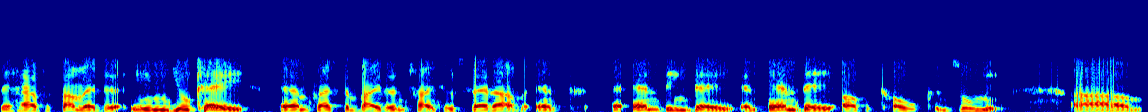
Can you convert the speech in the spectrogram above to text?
they have a summit in UK, and President Biden trying to set up an, an ending day, an end day of coal consuming. Um,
